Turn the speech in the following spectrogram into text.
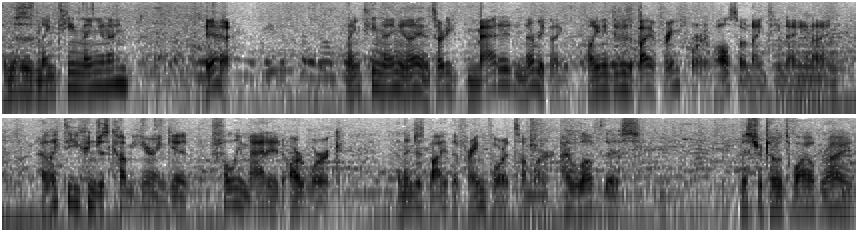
And this is $19.99? Yeah. $19.99. It's already matted and everything. All you need to do is buy a frame for it. Also $19.99. I like that you can just come here and get fully matted artwork and then just buy the frame for it somewhere. I love this. Mr. Toad's Wild Ride.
